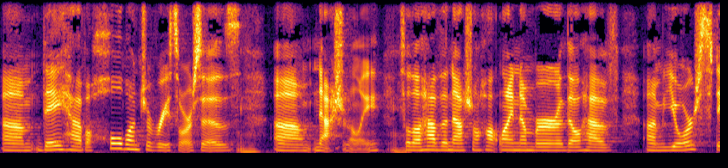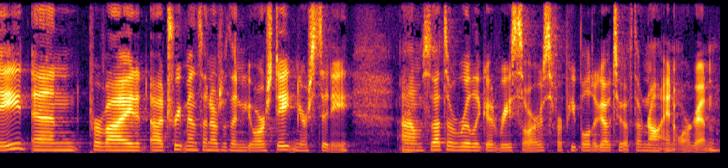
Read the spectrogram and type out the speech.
Um, they have a whole bunch of resources mm-hmm. um, nationally. Mm-hmm. So they'll have the national hotline number. They'll have um, your state and provide uh, treatment centers within your state and your city. Right. Um, so that's a really good resource for people to go to if they're not in Oregon.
